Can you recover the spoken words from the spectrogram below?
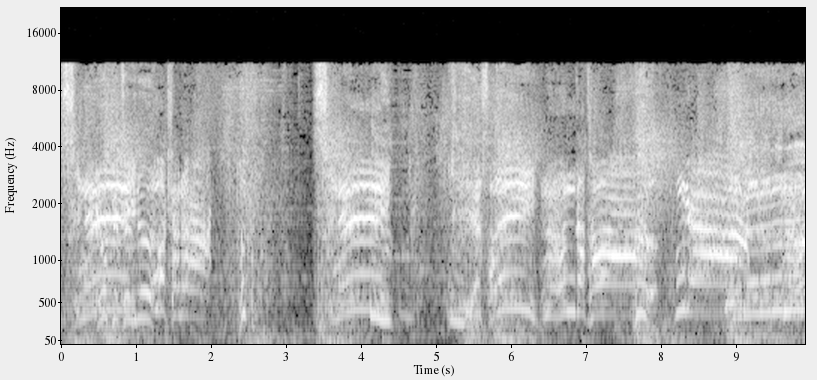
死ね。避けてみな。バカな死ね。消え去れ。なんだと。うわ。らららら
